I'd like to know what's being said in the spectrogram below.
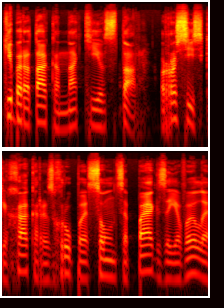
Кібератака на Київстар. Російські хакери з групи Сонцепек заявили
